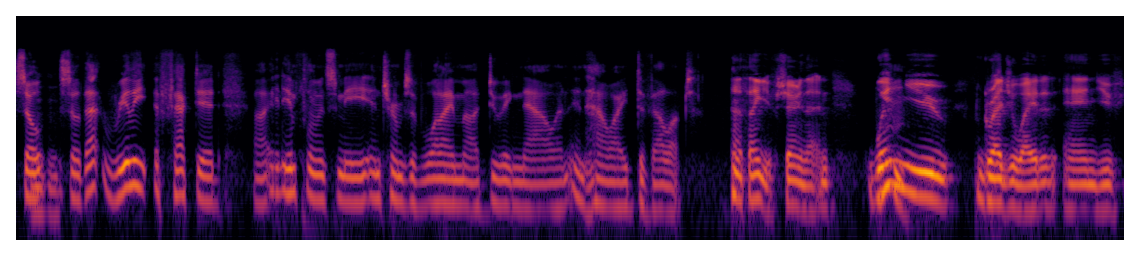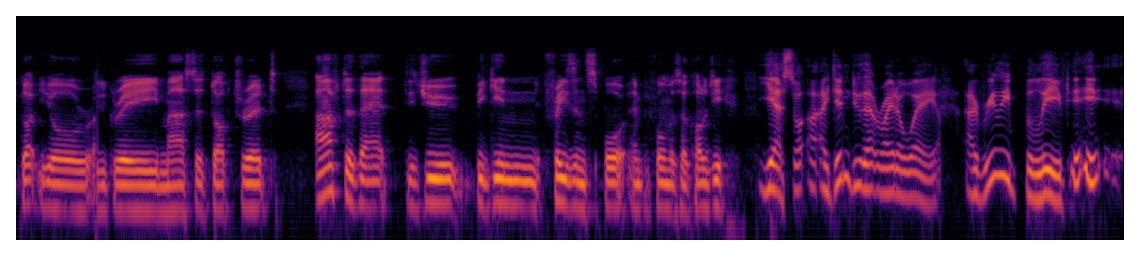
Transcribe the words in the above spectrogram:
so mm-hmm. so that really affected uh, and influenced me in terms of what i'm uh, doing now and, and how i developed thank you for sharing that and when mm. you graduated and you've got your degree master's doctorate after that did you begin friesen sport and performance psychology yes so i didn't do that right away i really believed it, it,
